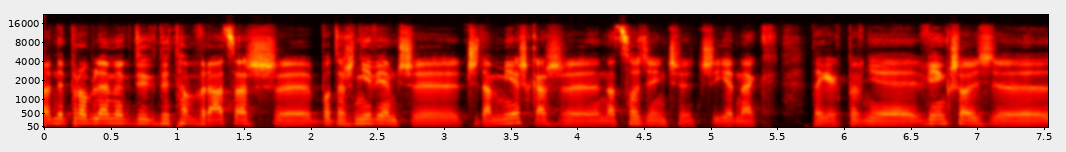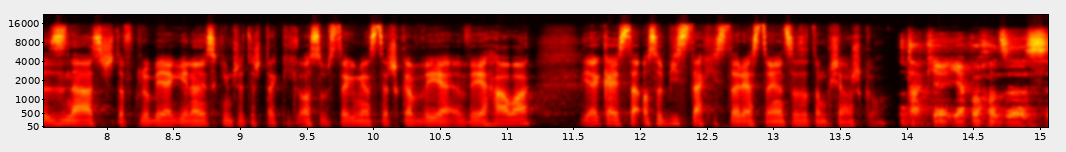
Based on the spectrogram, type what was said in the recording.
pewne problemy, gdy, gdy tam wracasz, y, bo też nie wiem, czy, czy tam mieszkasz y, na co dzień, czy, czy jednak, tak jak pewnie większość y, z nas, czy to w klubie jagiellońskim, czy też takich osób z tego miasteczka wyje, wyjechała. Jaka jest ta osobista historia stojąca za tą książką? No tak, ja, ja pochodzę z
